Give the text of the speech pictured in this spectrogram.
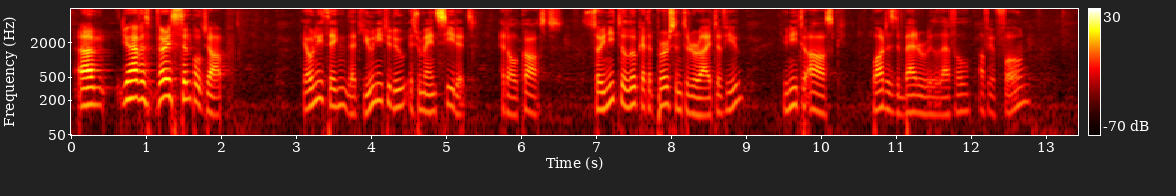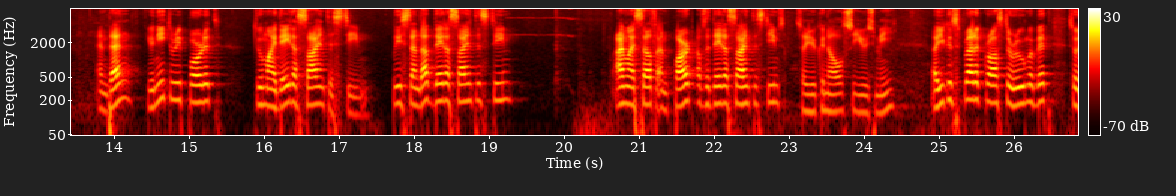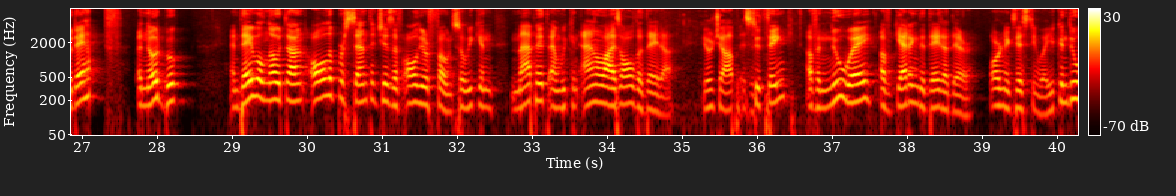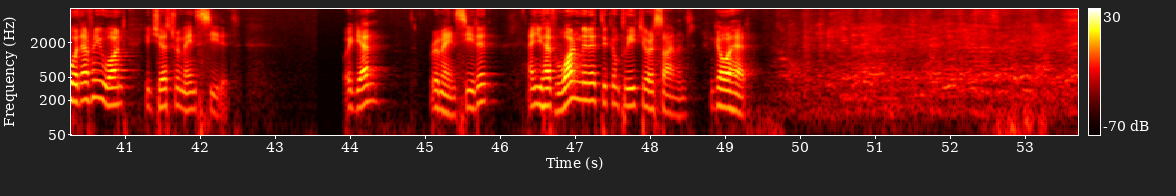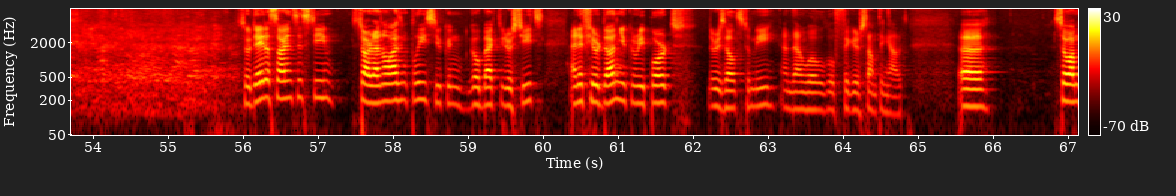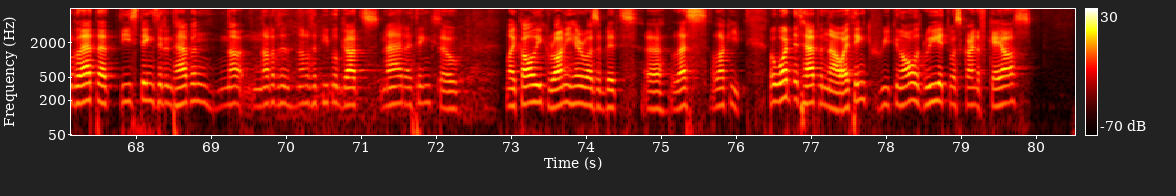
um, you have a very simple job. The only thing that you need to do is remain seated at all costs. So you need to look at the person to the right of you. You need to ask, what is the battery level of your phone. And then you need to report it to my data scientist team. Please stand up, data scientist team. I myself am part of the data scientist teams, so you can also use me. Uh, you can spread across the room a bit. So they have a notebook and they will note down all the percentages of all your phones so we can map it and we can analyze all the data. Your job is to think of a new way of getting the data there or an existing way. You can do whatever you want, you just remain seated. Again, remain seated, and you have one minute to complete your assignment. Go ahead. so data sciences team, start analyzing please. You can go back to your seats. And if you're done, you can report the results to me, and then we'll, we'll figure something out. Uh, so I'm glad that these things didn't happen. None, of the, none of the people got mad, I think. So my colleague Ronnie here was a bit uh, less lucky. But what did happen now? I think we can all agree it was kind of chaos.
